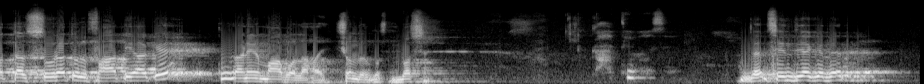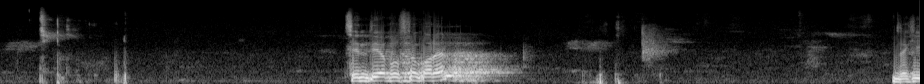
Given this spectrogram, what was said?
অর্থাৎ সূরাতুল ফাতিহাকে কোরআনের মা বলা হয়। সুন্দর প্রশ্ন, বসেন। দেন সিনথিয়াকে দেন। সিনথিয়া প্রশ্ন করেন। দেখি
